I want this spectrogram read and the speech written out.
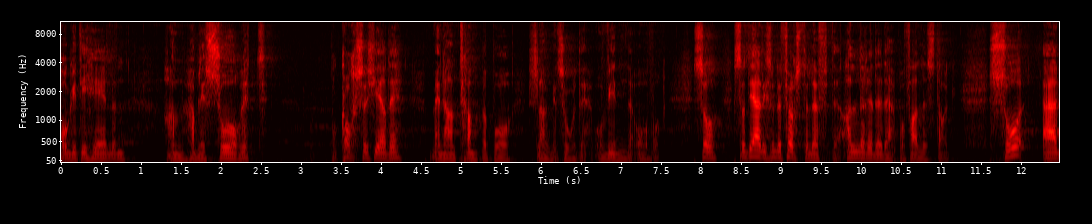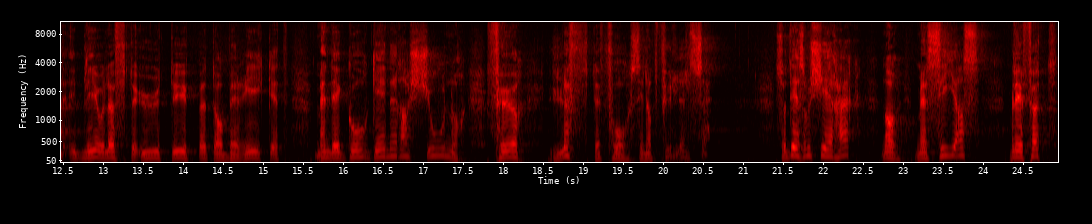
hogget i hælen, han, han blir såret. På korset skjer det, men han tramper på slangens hode og vinner over. Så, så, det er liksom det første løftet, allerede der på fallets dag. Så er, blir jo løftet utdypet og beriket, men det går generasjoner før løftet får sin oppfyllelse. Så det som skjer her, når Messias blir født,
